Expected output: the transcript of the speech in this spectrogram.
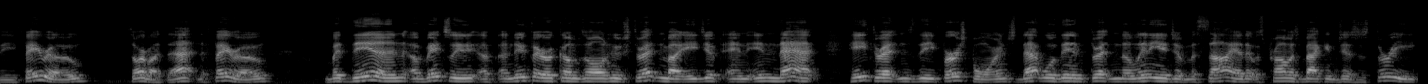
the Pharaoh. Sorry about that, the Pharaoh. But then eventually a, a, new Pharaoh comes on who's threatened by Egypt, and in that he threatens the firstborns. That will then threaten the lineage of Messiah that was promised back in Genesis 3.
